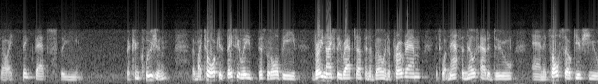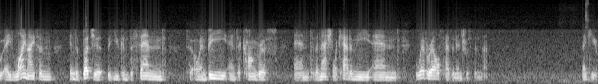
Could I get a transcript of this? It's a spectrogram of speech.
So I think that's the the conclusion of my talk is basically this would all be very nicely wrapped up in a bow in a program. It's what NASA knows how to do, and it also gives you a line item in the budget that you can defend to OMB and to Congress and to the National Academy and whoever else has an interest in that. Thank you.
